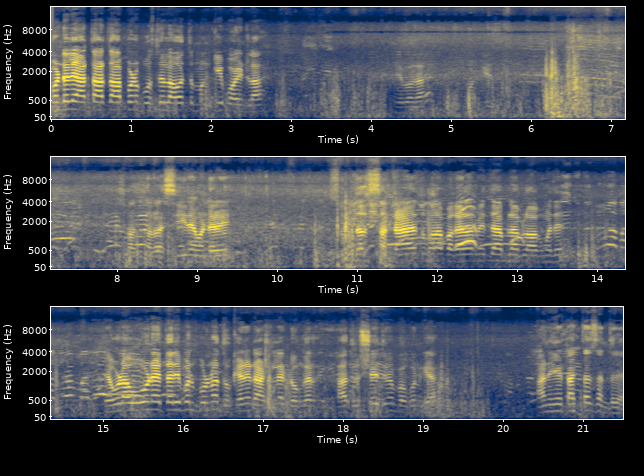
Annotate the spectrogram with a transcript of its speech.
मंडळी आता आता आपण पोचलेलो आहोत मंकी पॉइंटला. हे बघा सगळा सीन आहे मंडळी. सुंदर सकाळ तुम्हाला बघायला मिळते आपल्या ब्लॉगमध्ये एवढा ऊन आहे तरी पण पूर्ण धुक्याने दाटले डोंगर. हा दृश्य तुम्ही बघून घ्या. आणि हे टाकतात संत्र्या.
